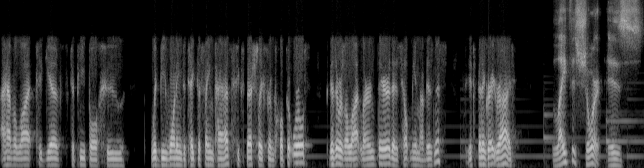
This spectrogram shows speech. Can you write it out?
I have a lot to give to people who would be wanting to take the same path, especially from corporate world, because there was a lot learned there that has helped me in my business. It's been a great ride. Life is short is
